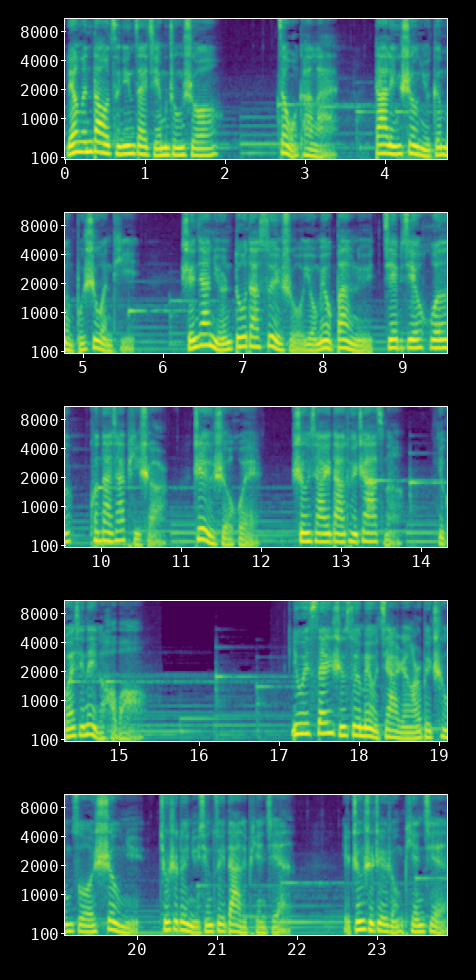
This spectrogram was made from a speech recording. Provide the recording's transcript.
梁文道曾经在节目中说：“在我看来，大龄剩女根本不是问题，人家女人多大岁数，有没有伴侣，结不结婚，关大家屁事儿。这个社会，剩下一大堆渣子呢，你关心那个好不好？”因为三十岁没有嫁人而被称作剩女，就是对女性最大的偏见。也正是这种偏见，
